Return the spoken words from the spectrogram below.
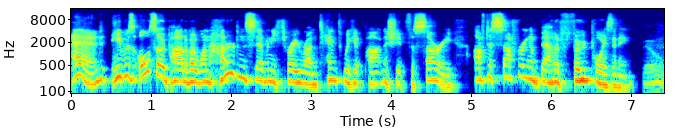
and he was also part of a 173 run 10th wicket partnership for Surrey after suffering a bout of food poisoning. Ew.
